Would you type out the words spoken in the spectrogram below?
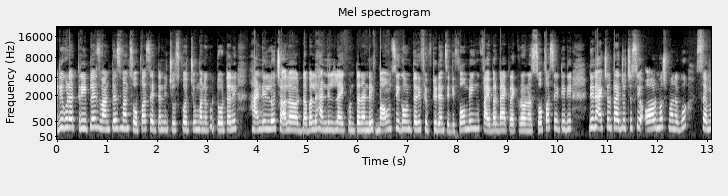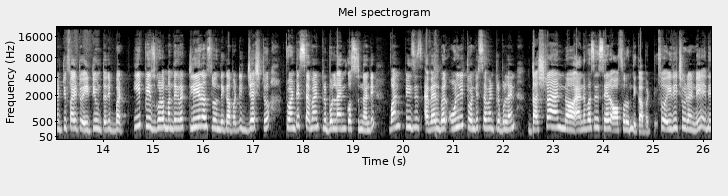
ఇది కూడా three plus one plus one sofa set అని చూసుకోవచ్చు. మనకు టోటలీ హ్యాండిల్లో చాలా డబల్ హ్యాండిల్ లైక్ ఉంటుందండి. బౌన్సీగా ఉంటుంది fifty density foaming fibre back recliner sofa set ఇది. దీని యాక్చువల్ ప్రైస్ వచ్చేసి ఆల్మోస్ట్ మనకు సెవెంటీ ఫైవ్ టు ఎయిటీ ఉంటుంది. బట్ ఈ పీస్ కూడా మన దగ్గర క్లియరెన్స్లో ఉంది కాబట్టి జస్ట్ ట్వంటీ సెవెన్ ట్రిపుల్ నైన్కి వస్తుందండి. One piece is available only twenty seven triple nine Dussehra and anniversary sale offer ఉంది కాబట్టి. సో ఇది చూడండి ఇది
